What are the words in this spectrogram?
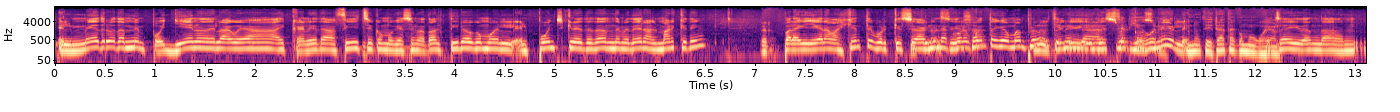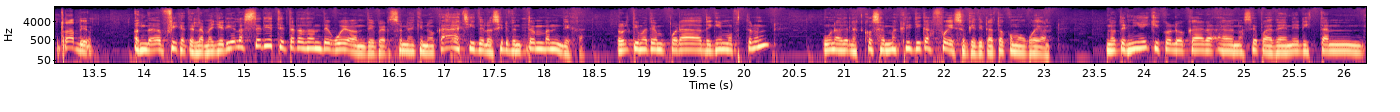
el metro también, pues lleno de la weá, hay caleta afiche, como que se notó al tiro como el, el punch que le tratan de meter al marketing Pero- para que llegara más gente porque se, se una dieron cosa, cuenta que es un buen no producto tienen y que es súper consumible. no te trata como weón. Y andan rápido. Onda, fíjate, la mayoría de las series te tratan de weón, de personas que no cachan y te lo sirven todo en bandeja. La última temporada de Game of Thrones, una de las cosas más críticas fue eso, que te trató como weón. No tenía que colocar, a, no sé, pues a Daenerys tan,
